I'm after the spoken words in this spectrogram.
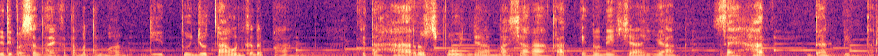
Jadi pesan saya ke teman-teman di tujuh tahun ke depan kita harus punya masyarakat Indonesia yang sehat dan pinter.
